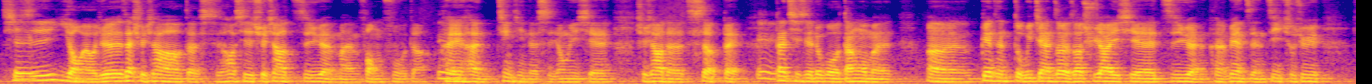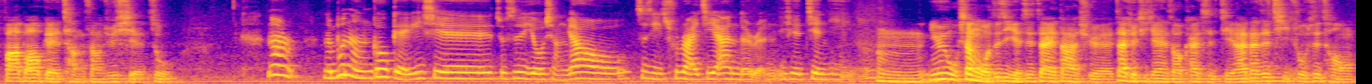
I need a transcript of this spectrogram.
其实有诶，我觉得在学校的时候，其实学校资源蛮丰富的，可以很尽情的使用一些学校的设备。嗯。但其实如果当我们呃变成独立接案之后，有时候需要一些资源，可能变成只能自己出去发包给厂商去协助。那能不能够给一些就是有想要自己出来接案的人一些建议呢？嗯，因为像我自己也是在大学在学期间的时候开始接案，但是起初是从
